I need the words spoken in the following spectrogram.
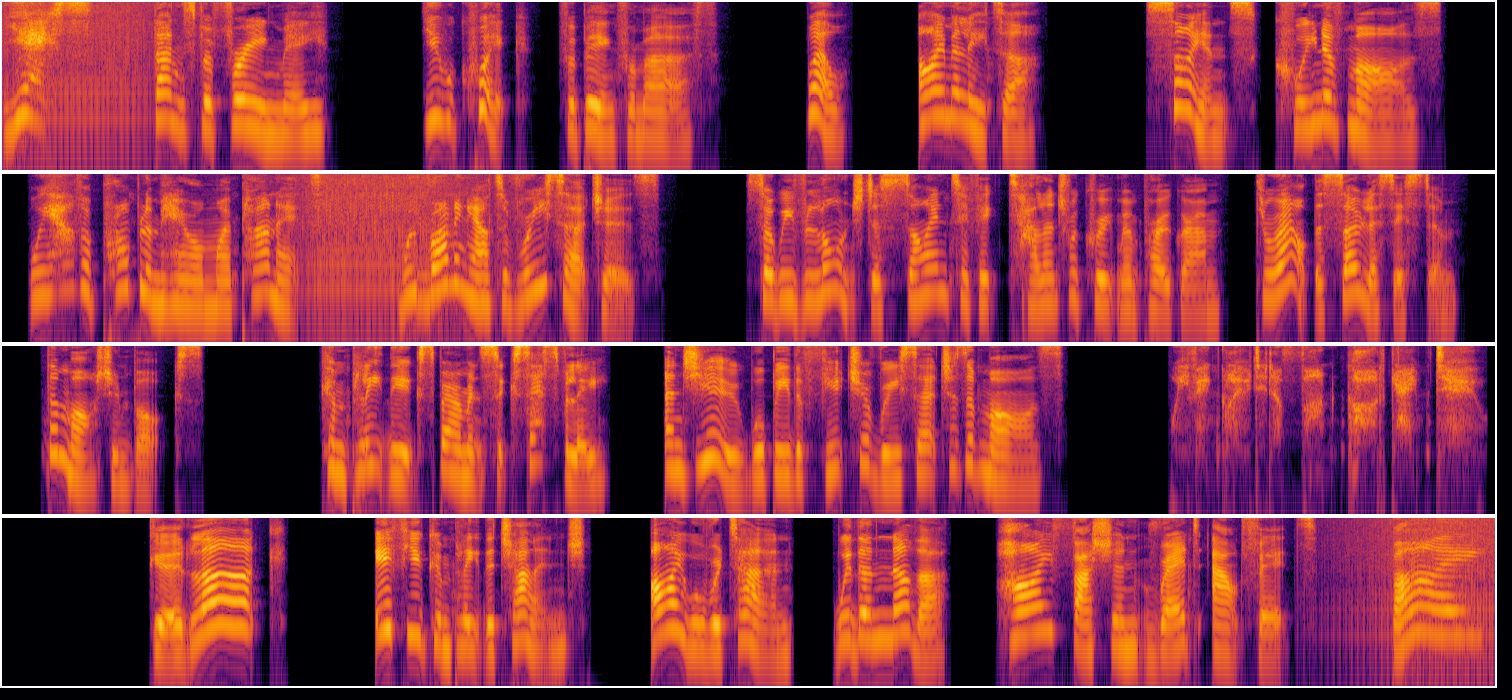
Yes! Thanks for freeing me. You were quick for being from Earth. Well, I'm Alita. Science, Queen of Mars. We have a problem here on my planet. We're running out of researchers. So we've launched a scientific talent recruitment program throughout the solar system, the Martian Box. Complete the experiment successfully, and you will be the future researchers of Mars. We've included a fun too. Good luck! If you complete the challenge, I will return with another high fashion red outfit. Bye!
